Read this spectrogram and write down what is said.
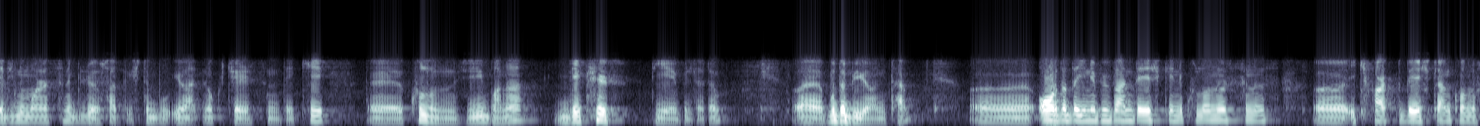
ID numarasını biliyorsak işte bu event log içerisindeki e, kullanıcıyı bana getir diyebilirim. E, bu da bir yöntem. E, orada da yine bir when değişkeni kullanırsınız. E, iki farklı değişken konuş,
